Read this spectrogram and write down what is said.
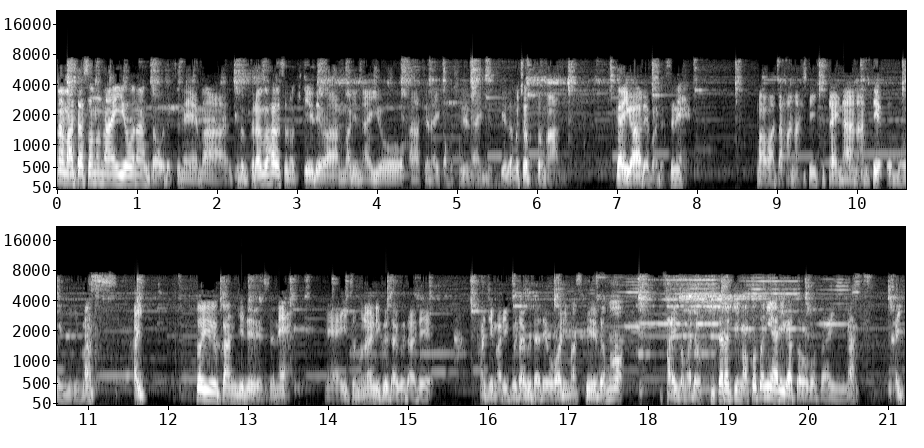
まあ、またその内容なんかをですね、まあ、ちょっとクラブハウスの規定ではあんまり内容を話せないかもしれないんですけれども、ちょっとまあ、機会があればですね、まあ、また話していきたいな、なんて思います。はい。という感じでですね、えー、いつものようにグダグダで、始まりグダグダで終わりますけれども、最後までお聴きいただき誠にありがとうございます。はい。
